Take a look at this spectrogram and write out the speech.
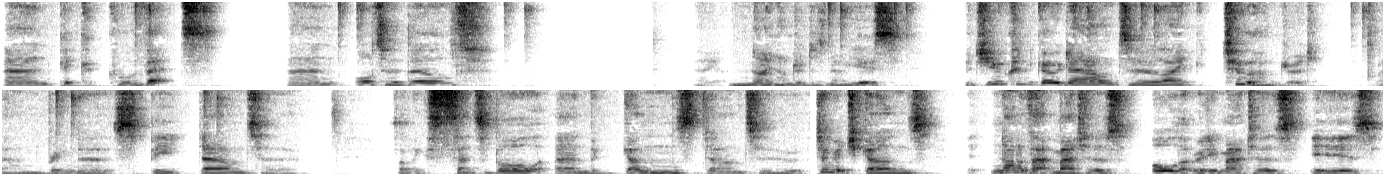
and pick Corvette and auto build, uh, 900 is no use, but you can go down to like 200 and bring the speed down to something sensible and the guns down to 2 inch guns. None of that matters. All that really matters is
